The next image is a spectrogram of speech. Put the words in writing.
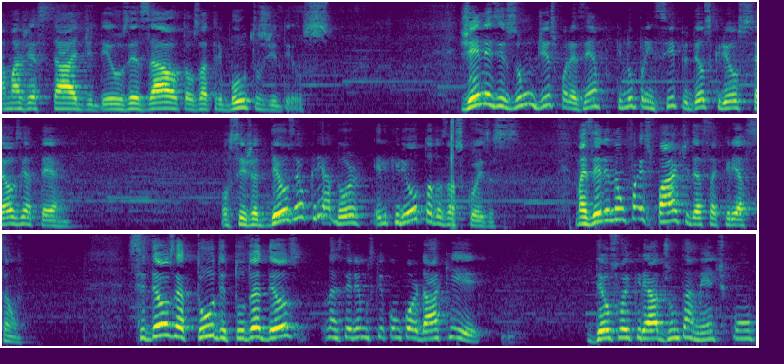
a majestade de Deus, exalta os atributos de Deus. Gênesis 1 diz, por exemplo, que no princípio Deus criou os céus e a terra. Ou seja, Deus é o Criador, Ele criou todas as coisas. Mas Ele não faz parte dessa criação. Se Deus é tudo e tudo é Deus, nós teríamos que concordar que Deus foi criado juntamente com,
